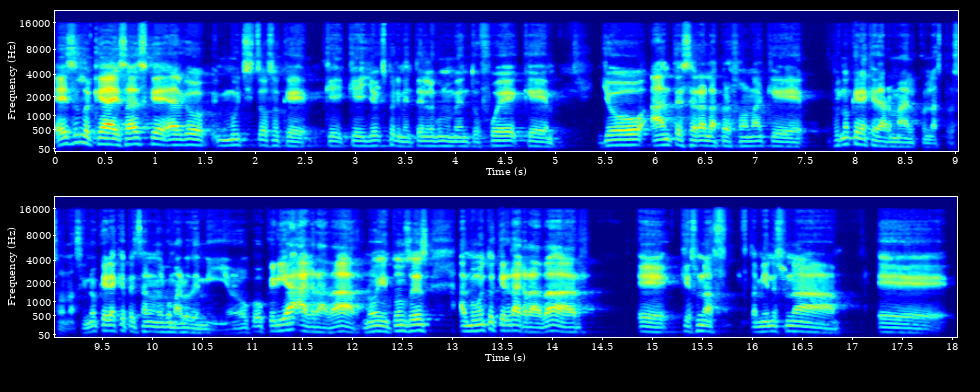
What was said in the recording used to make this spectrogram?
Eso es lo que hay. Sabes que algo muy chistoso que, que, yo experimenté en algún momento fue que yo antes era la persona que pues no quería quedar mal con las personas y no quería que pensaran algo malo de mí, ¿no? o quería agradar, ¿no? Y entonces, al momento de querer agradar, eh, que es una, también es una, eh,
